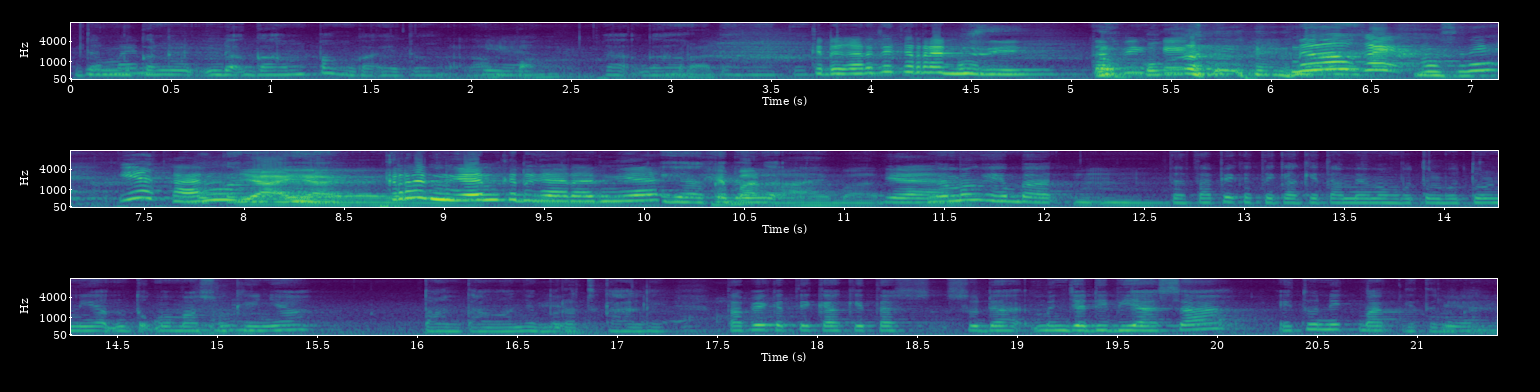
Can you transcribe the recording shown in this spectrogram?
dan bukan nggak gampang nggak itu nggak gampang nggak gampang itu Kedengarannya keren sih. Tapi kayak Nggak tahu kayak maksudnya iya kan? ya ya ya, ya. Keren kan kedengarannya? iya hebat lah hebat Ya. memang hebat Mm-mm. tetapi ketika kita memang betul-betul niat untuk memasukinya tantangannya berat sekali tapi ketika kita sudah menjadi biasa itu nikmat gitu loh Iya.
